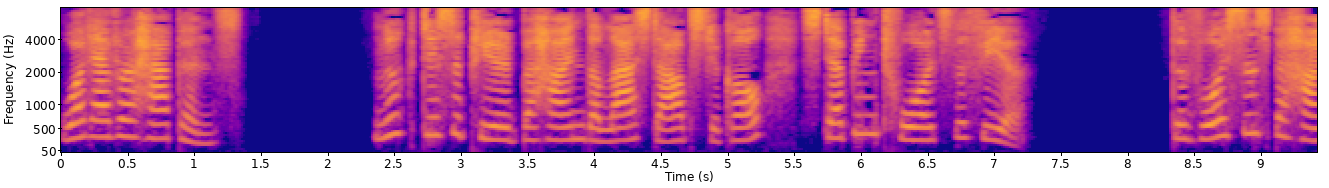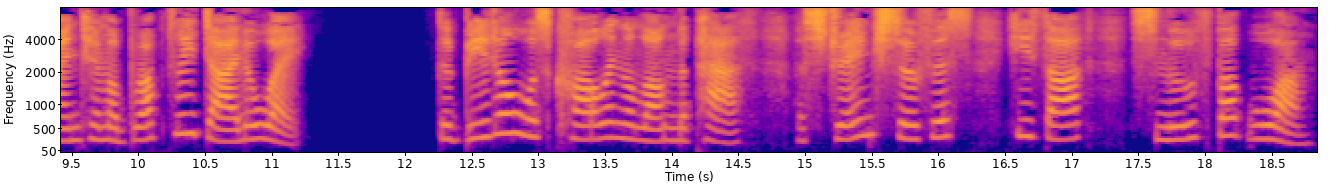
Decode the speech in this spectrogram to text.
Whatever happens, Luke disappeared behind the last obstacle, stepping towards the fear. The voices behind him abruptly died away. The beetle was crawling along the path, a strange surface, he thought, smooth but warm.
